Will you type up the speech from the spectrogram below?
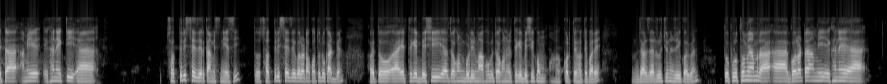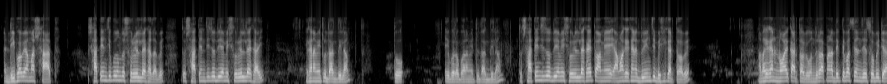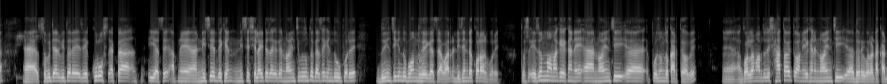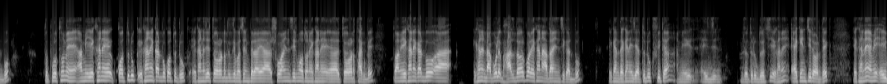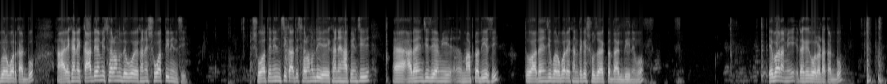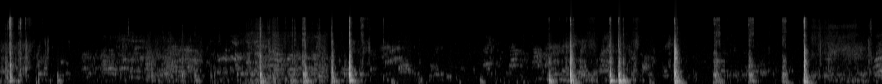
এটা আমি এখানে একটি ছত্রিশ সাইজের কামিজ নিয়েছি। তো ছত্রিশ সাইজের গলাটা কতটুকু কাটবেন? হয়তো এর থেকে বেশি যখন বডির মাপ হবে তখন এর থেকে বেশি কম করতে হতে পারে। যার যার রুচি অনুযায়ী করবেন। তো প্রথমে আমরা গলাটা আমি এখানে ডিপ হবে আমার সাত। সাত ইঞ্চি পর্যন্ত শরীর দেখা যাবে। তো সাত ইঞ্চি যদি আমি শরীর দেখাই, এখানে আমি একটু দাগ দিলাম। তো এই বরাবর আমি একটু দাগ দিলাম। তো সাত ইঞ্চি যদি আমি শরীর দেখাই, তো আমি, আমাকে এখানে দুই ইঞ্চি বেশি কাটতে হবে। আমাকে এখানে নয় কাটতে হবে। বন্ধুরা, আপনারা দেখতে পাচ্ছেন যে ছবিটা ছবিটার ভিতরে যে ক্রোস একটা ই আছে, আপনি নিচে দেখেন, নিচে সেলাইটা জায়গায় নয় ইঞ্চি পর্যন্ত গেছে, কিন্তু উপরে দুই ইঞ্চি কিন্তু বন্ধ হয়ে গেছে আবার ডিজাইনটা করার পরে। তো এই জন্য আমাকে এখানে নয় ইঞ্চি পর্যন্ত কাটতে হবে। গলার মাপ যদি সাত হয় তো আমি এখানে নয় ইঞ্চি ধরে গলাটা কাটবো। তো প্রথমে আমি এখানে কতটুক এখানে কাটবো কতটুক? এখানে যে চওড়াটা দেখতে পাচ্ছেন প্রায় সোয়া ইঞ্চির মতন এখানে আহ, চওড়াটা থাকবে। তো আমি এখানে কাটবো এখানে ডাবলে ভাঁজ দেওয়ার পর এখানে আধা ইঞ্চি কাটবো। এখানে দেখেন এই যে এতটুক ফিতা আমি এই- যতটুক ধরছি এখানে এক ইঞ্চির অর্ধেক। এখানে আমি এই বরাবর কাটবো। আর এখানে কাঁধে আমি সরানো দেবো, এখানে সোয়া তিন ইঞ্চি। সোয়া তিন ইঞ্চি কাঁধে সরানো দিয়ে এখানে হাফ ইঞ্চি আধা ইঞ্চি যে আমি মাপটা দিয়েছি, তো আধা ইঞ্চি বরাবর এখান থেকে সোজা একটা দাগ দিয়ে নেব। এবার আমি এটাকে গলাটা কাটবো।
